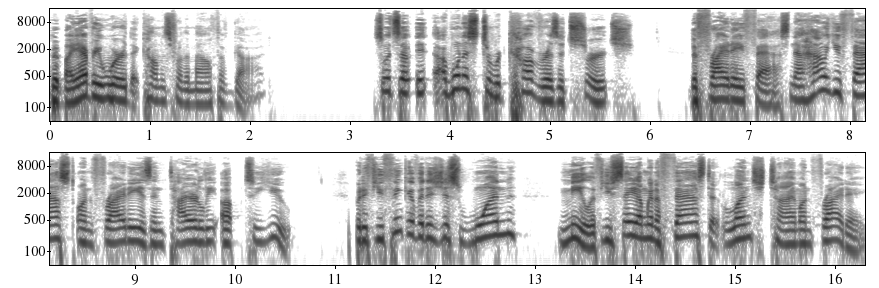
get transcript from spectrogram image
but by every word that comes from the mouth of God. So, it's a, it, I want us to recover as a church the Friday fast. Now, how you fast on Friday is entirely up to you. But if you think of it as just one meal, if you say, I'm going to fast at lunchtime on Friday,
